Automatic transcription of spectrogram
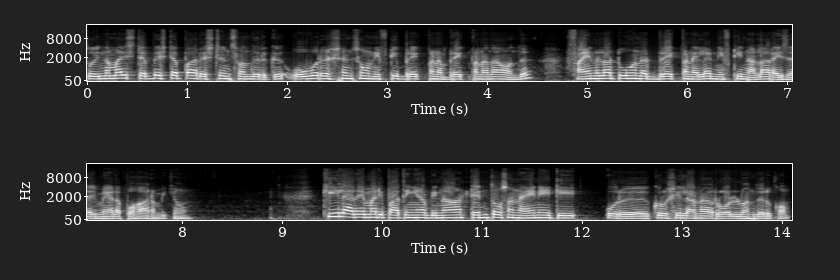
so இந்த மாதிரி ஸ்டெப் பை ஸ்டெப்பாக ரெசிஸ்டன்ஸ் வந்து இருக்குது ஒவ்வொரு ரெசிஸ்டன்ஸும் நிஃப்டி பிரேக் பண்ண பிரேக் பண்ண தான் வந்து ஃபைனலாக டூ ஹண்ட்ரட் பிரேக் பண்ணல நிஃப்டி நல்லா ரைஸ் ஆகி மேலே போக ஆரம்பிக்கும். கீழே அதே மாதிரி பார்த்தீங்க அப்படின்னா டென் தௌசண்ட் நைன் எயிட்டி ஒரு குருஷியலான ரோல் வந்து இருக்கும்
